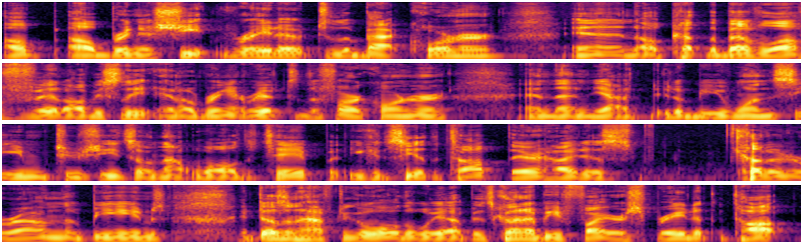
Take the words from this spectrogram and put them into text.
I'll, I'll bring a sheet right out to the back corner and I'll cut the bevel off of it, obviously, and I'll bring it right to the far corner. And then, yeah, it'll be one seam, two sheets on that wall to tape. But you can see at the top there how I just cut it around the beams. It doesn't have to go all the way up. It's going to be fire sprayed at the top.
